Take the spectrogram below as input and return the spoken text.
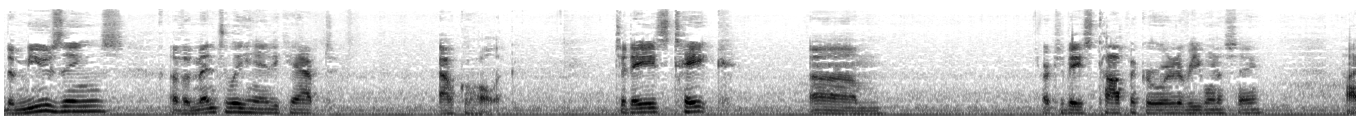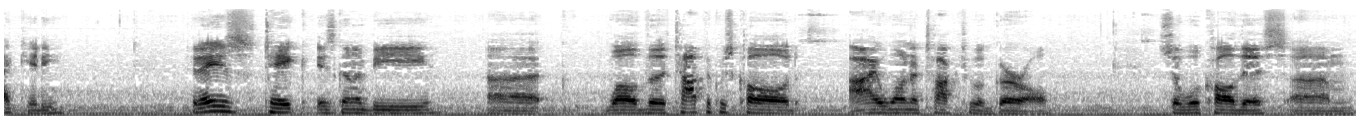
The musings of a mentally handicapped alcoholic. Today's take, um, or today's topic, or whatever you want to say. Hi, Kitty. Today's take is going to be, uh, well, the topic was called "I want to talk to a girl," so we'll call this. Um,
